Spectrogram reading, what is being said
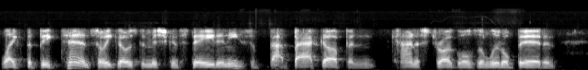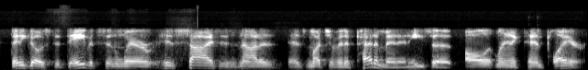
like the Big Ten. So he goes to Michigan State and he's a backup and kind of struggles a little bit. And then he goes to Davidson where his size is not as, as much of an impediment and he's a All Atlantic 10 player.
